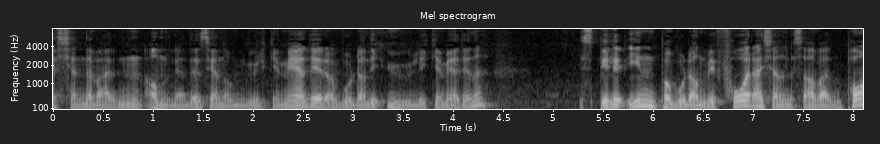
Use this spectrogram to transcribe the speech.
erkjenner verden annerledes gjennom ulike medier, og hvordan de ulike mediene spiller inn på hvordan vi får erkjennelse av verden på,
